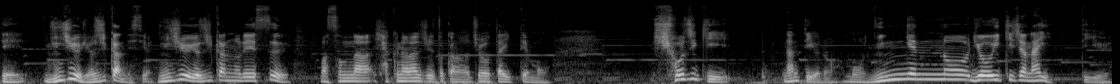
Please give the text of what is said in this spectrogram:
で24時間ですよ。24時間のレース、まあ、そんな170とかの状態ってもう正直何て言うの？もう人間の領域じゃないっていう。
